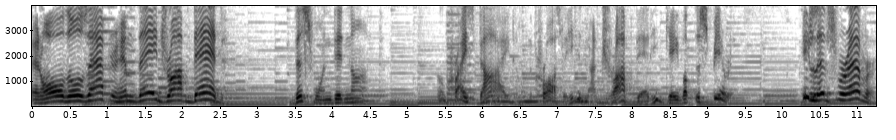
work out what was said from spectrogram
and all those after him, they dropped dead. This one did not. Well, Christ died on the cross, but he did not drop dead. He gave up the spirit. He lives forever.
